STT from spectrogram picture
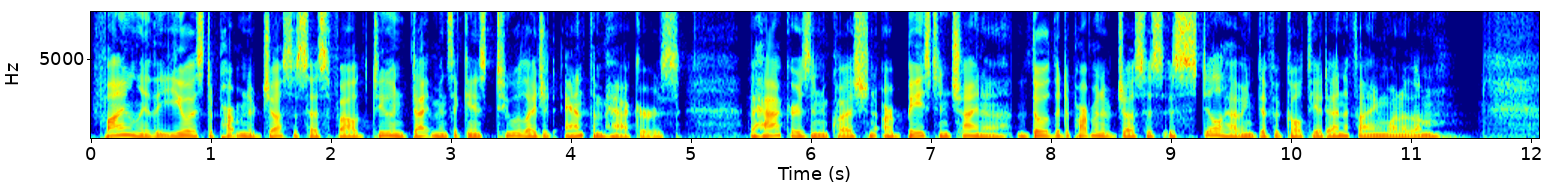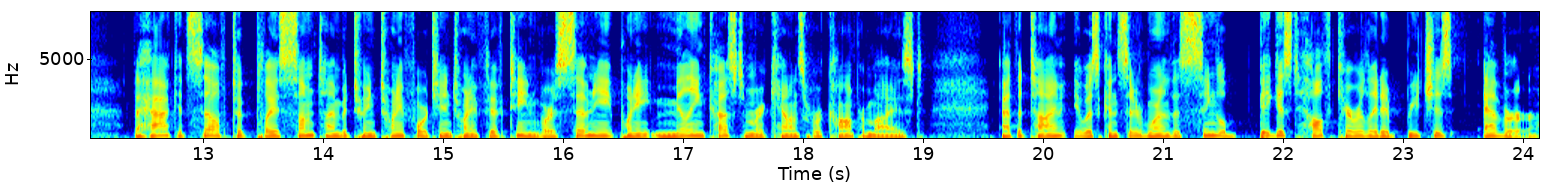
Finally, the U.S. Department of Justice has filed two indictments against two alleged Anthem hackers. The hackers in question are based in China, though the Department of Justice is still having difficulty identifying one of them. The hack itself took place sometime between 2014 and 2015, where 78.8 million customer accounts were compromised. At the time, it was considered one of the single biggest healthcare related breaches ever.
